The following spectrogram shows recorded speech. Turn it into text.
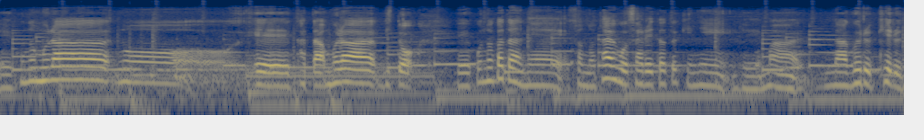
えこの村のえー、方村人、えー、この方はねその逮捕された時に、えー、まあ殴る蹴る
